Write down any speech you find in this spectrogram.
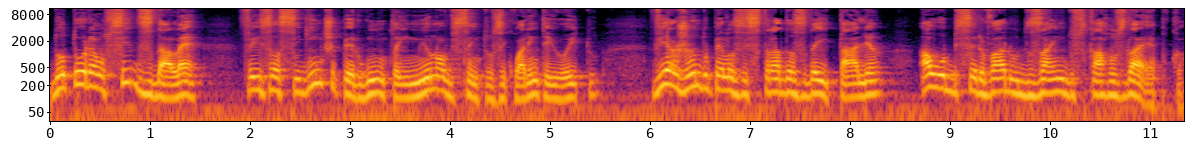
Dr. Alcides Dalé fez a seguinte pergunta em 1948, viajando pelas estradas da Itália ao observar o design dos carros da época.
